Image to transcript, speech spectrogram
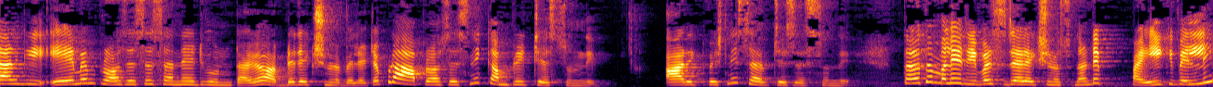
దానికి ఏమేం ప్రాసెసెస్ అనేటివి ఉంటాయో అప్ డైరెక్షన్లో వెళ్ళేటప్పుడు ఆ ప్రాసెస్ని కంప్లీట్ చేస్తుంది. ఆ రిక్వెస్ట్ని సర్వ్ చేసేస్తుంది. తర్వాత మళ్ళీ రివర్స్ డైరెక్షన్ వస్తుంది. అంటే పైకి వెళ్ళి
